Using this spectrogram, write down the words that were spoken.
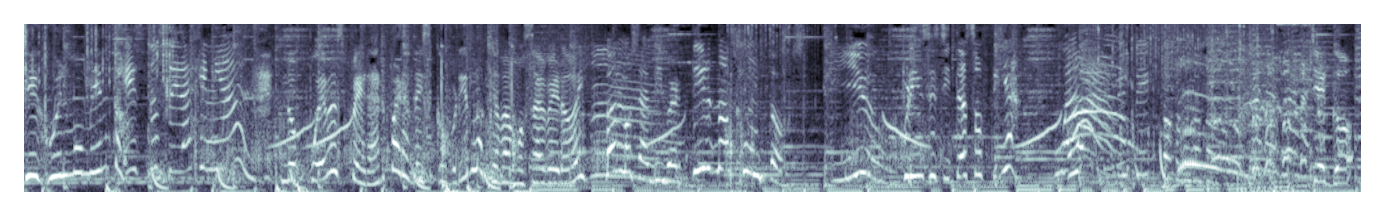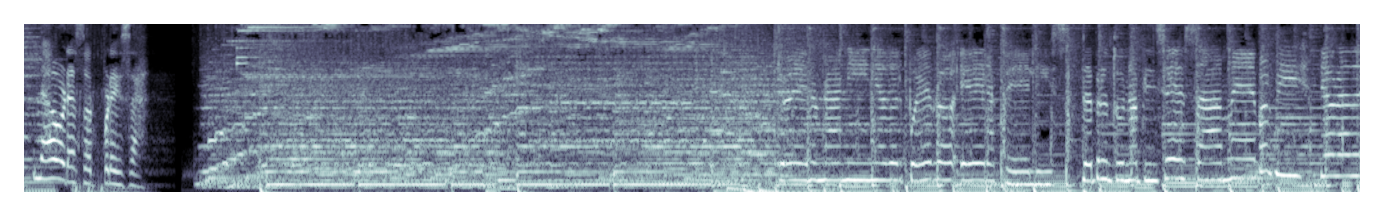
Llegó el momento. ¡Esto será genial! No puedo esperar para descubrir lo que vamos a ver hoy. Vamos a divertirnos juntos. Princesita Sofía. ¡Wow! Llegó la hora sorpresa. Yo era una niña del pueblo, era feliz. De pronto una princesa me volví y ahora debo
